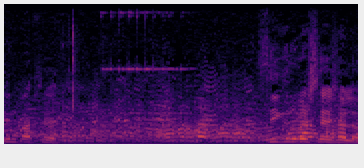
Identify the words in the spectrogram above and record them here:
তিন পাক শেষ। সি গ্রুপের শেষ হলো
